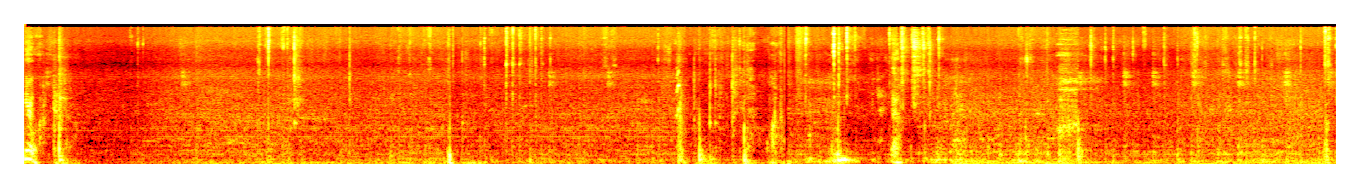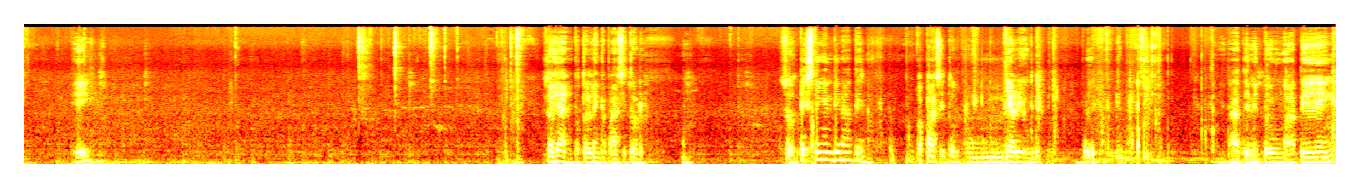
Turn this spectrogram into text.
Yawa. Ito. Okay. So yan, putol na yung capacitor. So testingin din natin ang capacitor kung. Tingnan natin itong ating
